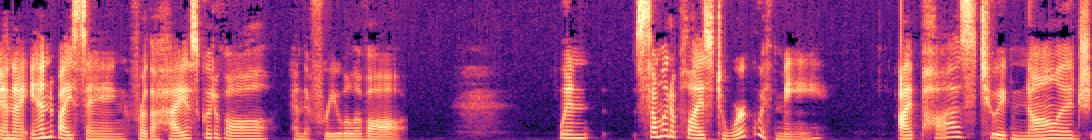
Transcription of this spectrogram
And I end by saying, for the highest good of all and the free will of all. When someone applies to work with me, I pause to acknowledge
